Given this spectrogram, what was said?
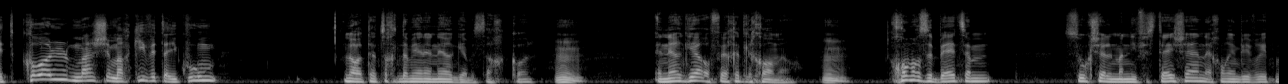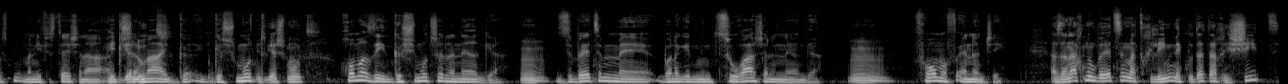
את כל מה שמרכיב את היקום. לא, אתה צריך לדמיין אנרגיה בסך הכל. Mm, אנרגיה הופכת לחומר. mm, חומר זה בעצם סוג של מניפסטיישן, איך אומרים בעברית מניפסטיישן? ההגשמה, התג- התגשמות. התגשמות. חומר זה התגשמות של אנרגיה. Mm, זה בעצם, אה, בוא נגיד, מין צורה של אנרגיה. mm. form of energy. אז אנחנו בעצם מתחילים, נקודת הראשית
